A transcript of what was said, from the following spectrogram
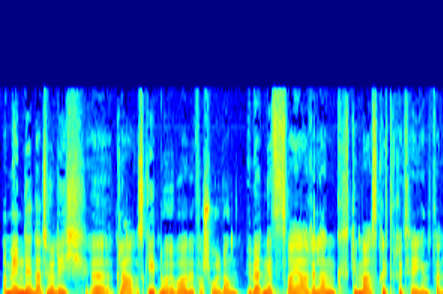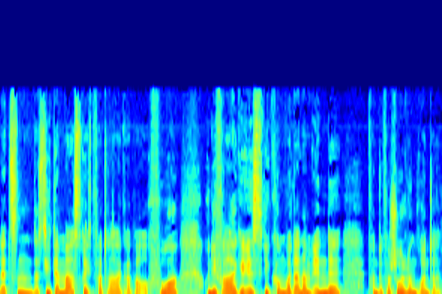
Am Ende natürlich, äh, klar, es geht nur über eine Verschuldung. Wir werden jetzt zwei Jahre lang die Maastricht-Kriterien verletzen. Das sieht der Maastricht-Vertrag aber auch vor. Und die Frage ist, wie kommen wir dann am Ende von der Verschuldung runter?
